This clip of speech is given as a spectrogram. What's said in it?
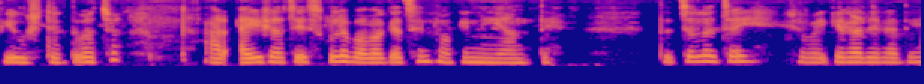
পিউষ দেখতে পাচ্ছ? আর আয়ুষ আছে স্কুলে, বাবা গেছেন ওকে নিয়ে আনতে। তো চলো যাই, সবাইকে রাধে রাধে।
